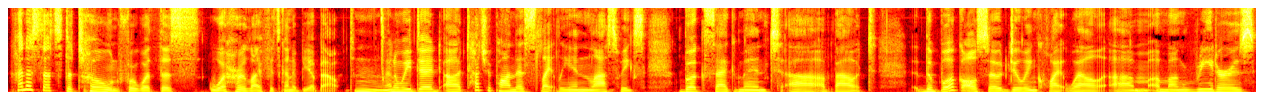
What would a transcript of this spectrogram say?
kind of sets the tone for what this what her life is going to be about. Mm, and we did uh, touch upon this slightly in last week's book segment uh, about the book also doing quite well um, among readers.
